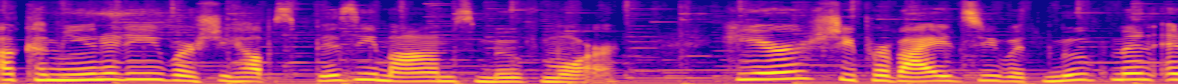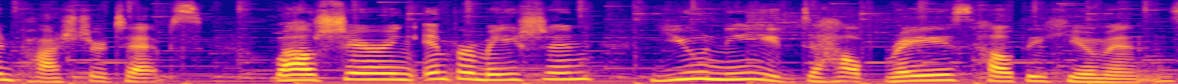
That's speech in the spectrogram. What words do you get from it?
a community where she helps busy moms move more. Here, she provides you with movement and posture tips while sharing information you need to help raise healthy humans.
